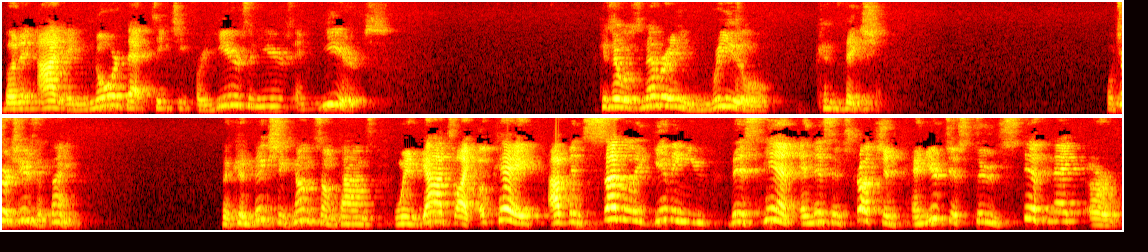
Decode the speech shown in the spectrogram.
But it, I ignored that teaching for years and years and years because there was never any real conviction. Well, church, here's the thing. The conviction comes sometimes when God's like, okay, I've been subtly giving you this hint and this instruction, and you're just too stiff necked or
